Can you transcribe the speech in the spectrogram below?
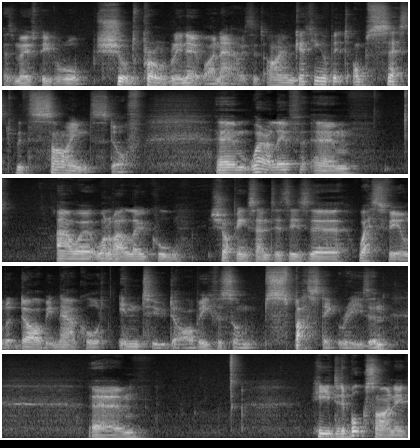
as most people will, should probably know by now, is that I'm getting a bit obsessed with signed stuff. Um, where I live, um, our one of our local shopping centres is uh, Westfield at Derby, now called Intu Derby for some spastic reason. Um, he did a book signing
